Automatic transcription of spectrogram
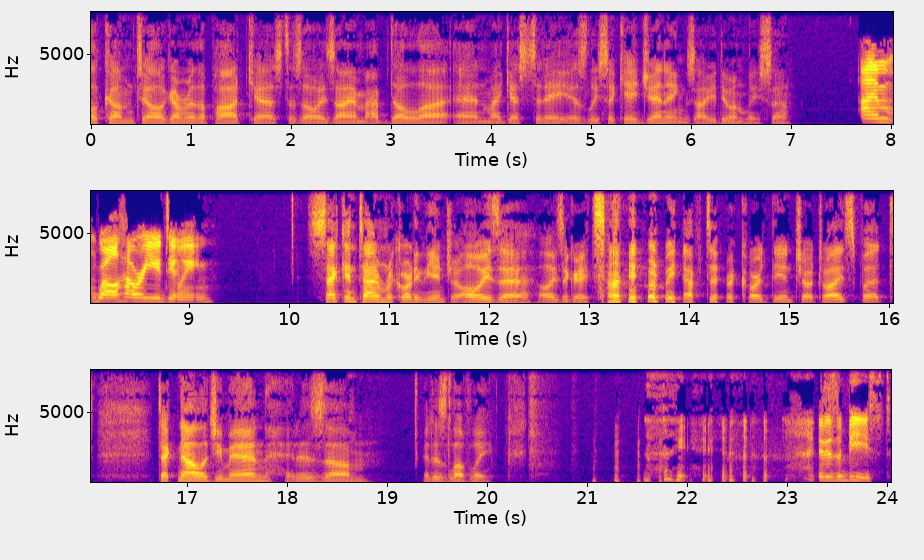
Welcome to El Governor the podcast. As always, I am Abdullah, and my guest today is Lisa Kay Jennings. How you doing, Lisa? I'm well. How are you doing? Second time recording the intro. Always a always a great sign when we have to record the intro twice. But technology, man, it is um, it is lovely. it is a beast.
